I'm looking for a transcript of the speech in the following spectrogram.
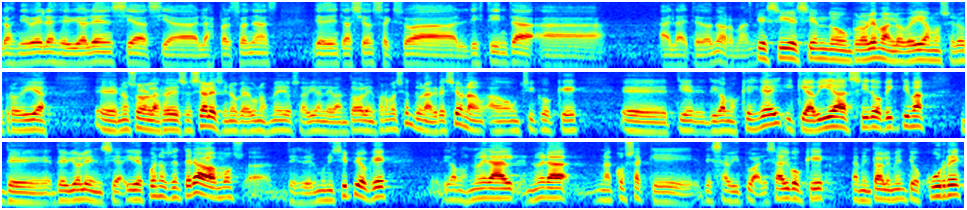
los niveles de violencia hacia las personas de orientación sexual distinta a, a la heteronorma. Que sigue siendo un problema, lo veíamos el otro día, eh, no solo en las redes sociales, sino que algunos medios habían levantado la información de una agresión a, un chico que, eh, tiene, digamos que es gay y que había sido víctima de, de violencia. Y después nos enterábamos ah, desde el municipio que digamos, no era, no era una cosa que deshabitual, es algo que lamentablemente ocurre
